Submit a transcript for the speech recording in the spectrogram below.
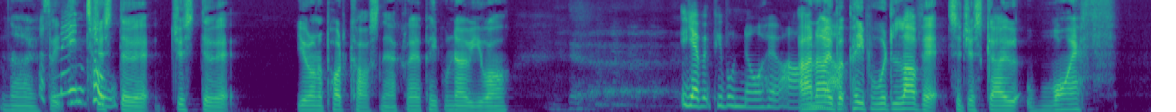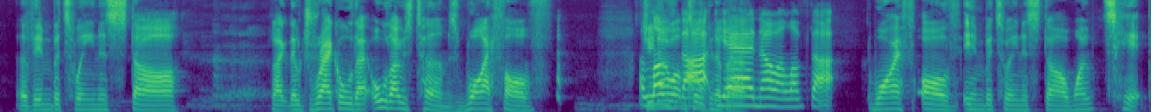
No, That's but mental. just do it. Just do it. You're on a podcast now, Clair. People know you are. Yeah, but people know who I am. I know, but people would love it to just go wife of Inbetweeners star. Like they'll drag all that, all those terms. Wife of, I do you love know what that. I'm talking about? Yeah, no, I love that. wife of Inbetweener star won't tip.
